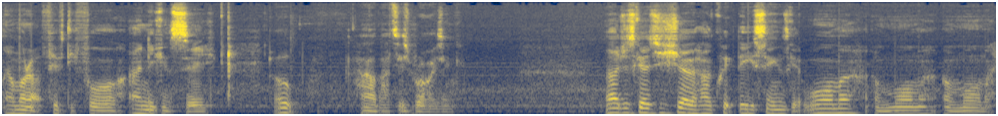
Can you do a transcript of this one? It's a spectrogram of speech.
And we're at 54 and you can see oh how that is rising. That just goes to show how quick these things get warmer and warmer and warmer.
